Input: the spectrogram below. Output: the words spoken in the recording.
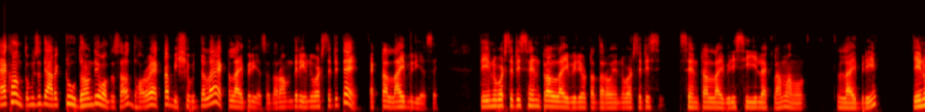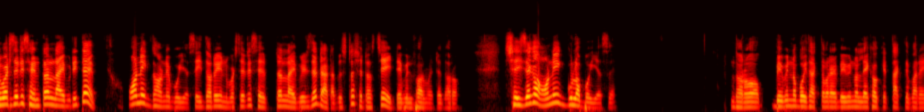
এখন তুমি যদি আরেকটু উদাহরণ দিয়ে বলতে চাও, ধরো একটা বিশ্ববিদ্যালয়ে একটা লাইব্রেরি আছে, ধরো আমাদের ইউনিভার্সিটিতে একটা লাইব্রেরি আছে। তো ইউনিভার্সিটি সেন্ট্রাল লাইব্রেরি ওটা ধরো ইউনিভার্সিটি সেন্ট্রাল লাইব্রেরি সি লিখলাম, আমার লাইব্রেরি ইউনিভার্সিটি সেন্ট্রাল লাইব্রেরিতে অনেক ধরনের বই আছে। এই ধরো ইউনিভার্সিটি সেন্ট্রাল লাইব্রেরির যে ডাটাবেসটা সেটা হচ্ছে এই টেবিল ফরম্যাটে ধরো। সেই জায়গায় অনেকগুলা বই আছে। ধরো বিভিন্ন বই থাকতে পারে, বিভিন্ন লেখকের থাকতে পারে।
